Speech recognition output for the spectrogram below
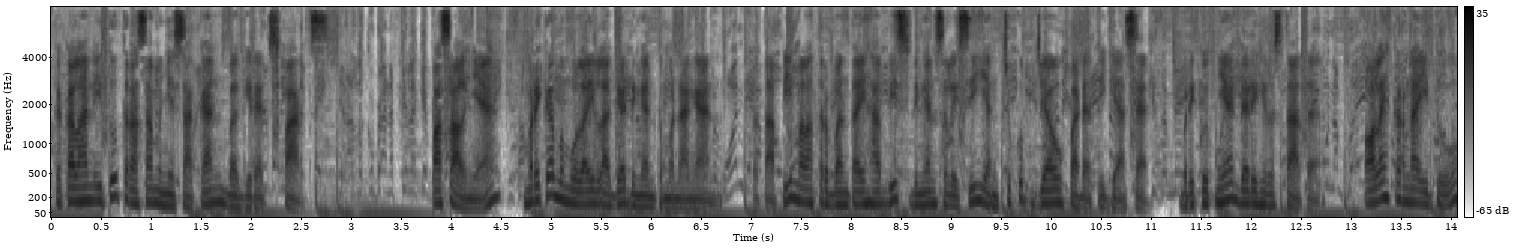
Kekalahan itu terasa menyesakan bagi Red Sparks. Pasalnya, mereka memulai laga dengan kemenangan, tetapi malah terbantai habis dengan selisih yang cukup jauh pada tiga set. Berikutnya dari Hillstate. Oleh karena itu,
